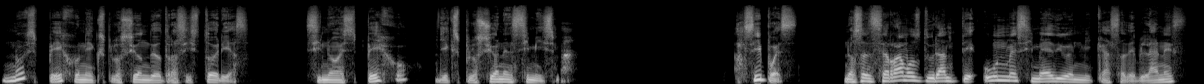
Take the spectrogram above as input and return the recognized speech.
no espejo ni explosión de otras historias, sino espejo y explosión en sí misma. Así pues, nos encerramos durante un mes y medio en mi casa de Blanes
